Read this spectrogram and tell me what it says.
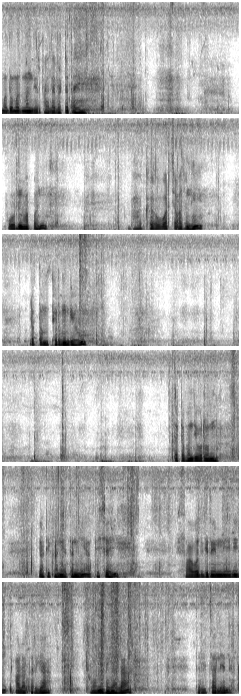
मधोमध मंदिर पाहायला भेटत आहे. पूर्ण आपण भाग वरच्या बाजूने प्रथम फिरून घेऊ. तटबंदीवरून या ठिकाणी येताना अतिशय सावधगिरीने आला तर या. किंवा नाही आला तरी चालेल.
